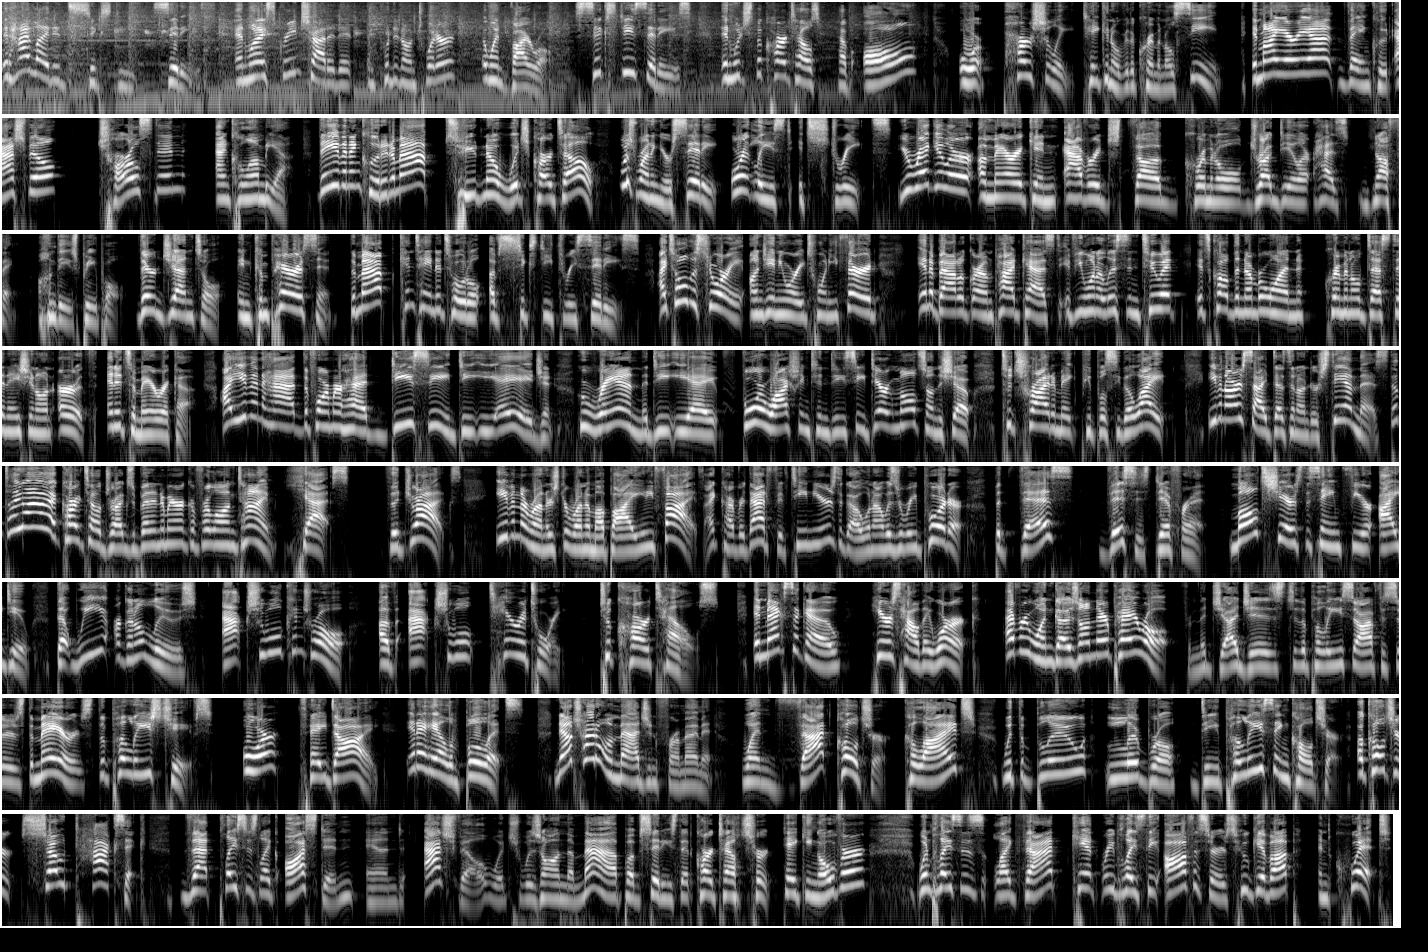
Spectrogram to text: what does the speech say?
It highlighted 60 cities. And when I screenshotted it and put it on Twitter, it went viral. 60 cities in which the cartels have all or partially taken over the criminal scene. In my area, they include Asheville, Charleston, and Columbia. They even included a map so you'd know which cartel was running your city, or at least its streets. Your regular American average thug, criminal, drug dealer has nothing on these people. They're gentle in comparison. The map contained a total of 63 cities. I told the story on January 23rd in a Battleground podcast. If you want to listen to it, it's called the number one criminal destination on earth, and it's America. I even had the former head DC DEA agent who ran the DEA for Washington, DC, Derek Maltz, on the show to try to make people see the light. Even our side doesn't understand this. They'll tell you oh, that cartel drugs have been in America for a long time. Yes, the drugs even the runners to run them up I 85. I covered that 15 years ago when I was a reporter. But this, this is different. Maltz shares the same fear I do that we are going to lose actual control of actual territory to cartels. In Mexico, here's how they work everyone goes on their payroll, from the judges to the police officers, the mayors, the police chiefs, or they die in a hail of bullets. Now try to imagine for a moment when that culture collides with the blue liberal depolicing culture, a culture so toxic that places like Austin and Asheville, which was on the map of cities that cartels are taking over, when places like that can't replace the officers who give up and quit.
